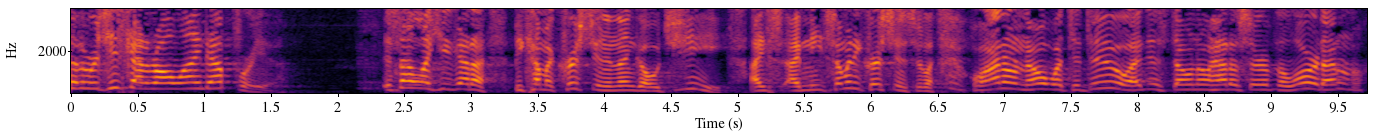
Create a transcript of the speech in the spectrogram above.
other words, He's got it all lined up for you. It's not like you got to become a Christian and then go, gee, I, I meet so many Christians who are like, well, I don't know what to do. I just don't know how to serve the Lord. I don't know.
